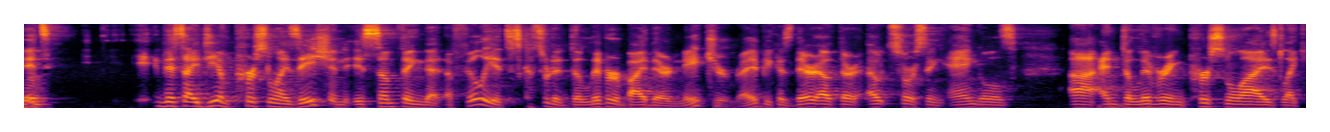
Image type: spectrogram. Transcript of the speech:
It's this idea of personalization is something that affiliates sort of deliver by their nature, right? Because they're out there outsourcing angles uh, and delivering personalized like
